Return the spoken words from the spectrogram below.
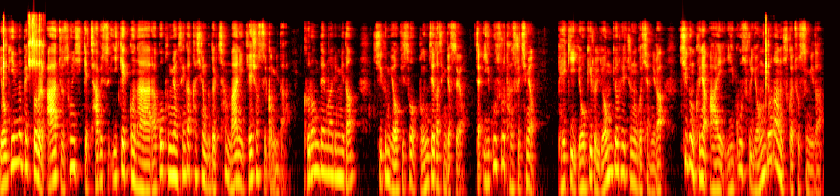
여기 있는 백돌을 아주 손쉽게 잡을 수 있겠구나 라고 분명 생각하시는 분들 참 많이 계셨을 겁니다. 그런데 말입니다. 지금 여기서 문제가 생겼어요. 자 이곳으로 단수를 치면 백이 여기를 연결해 주는 것이 아니라 지금 그냥 아예 이곳으로 연결하는 수가 좋습니다.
